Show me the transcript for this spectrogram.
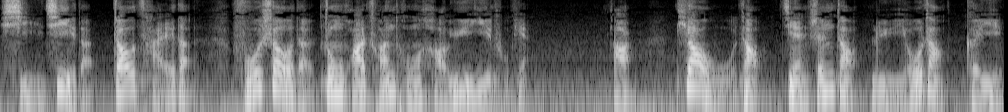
喜气的、招财的、福寿的中华传统好寓意图片。二、跳舞照、健身照、旅游照可以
